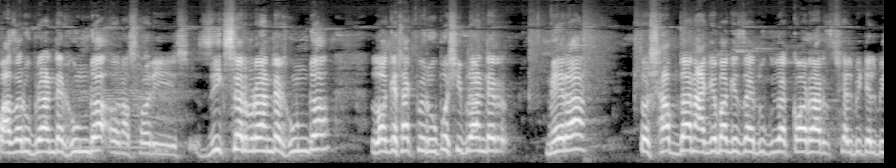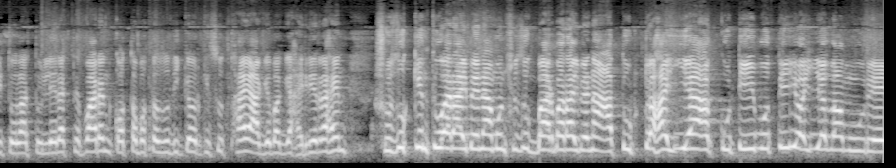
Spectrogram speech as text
পাজারু ব্র্যান্ডের হুন্ডা না সরি জিক্সার ব্র্যান্ডের হুন্ডা লগে থাকবে রূপসী ব্র্যান্ডের মেয়েরা তো সাবধান আগে বাগে যা রুগা করার সেলফি টেলফি তোলা তুলে রাখতে পারেন। কত বত যদি কেউ কিছু থায় আগে বাগে হারিয়ে রাখেন। সুযোগ কিন্তু আর আইবে না, এমন সুযোগ বারবার আইবে না। আতুরটা হাইয়া, কুটিবতি হইয়া জামুরে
